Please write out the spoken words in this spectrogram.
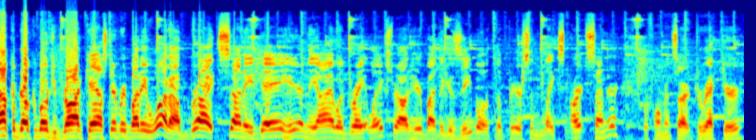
Welcome to Okoboji Broadcast, everybody. What a bright, sunny day here in the Iowa Great Lakes. We're out here by the gazebo at the Pearson Lakes Art Center. Performance art director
